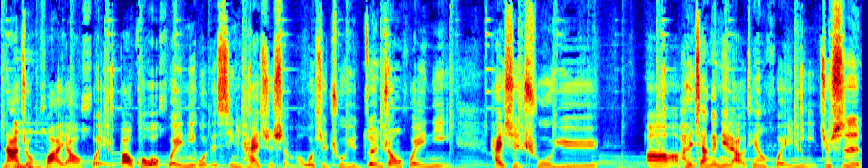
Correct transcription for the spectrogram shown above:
哪种话要回，嗯、包括我回你，我的心态是什么？我是出于尊重回你，还是出于？啊、呃，很想跟你聊天，回你，就是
